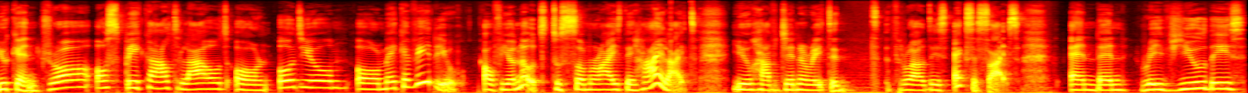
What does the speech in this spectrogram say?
You can draw or speak out loud on audio or make a video of your notes to summarize the highlights you have generated throughout this exercise and then review this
